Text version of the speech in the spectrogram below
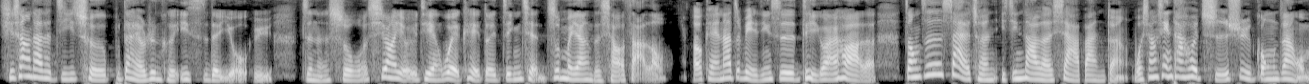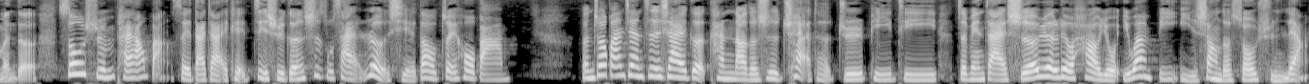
骑上他的机车，不带有任何一丝的犹豫。只能说，希望有一天我也可以对金钱这么样的潇洒喽。OK，那这边已经是题外话了。总之，赛程已经到了下半段，我相信它会持续攻占我们的搜寻排行榜，所以大家也可以继续跟世足赛热血到最后吧。本周关键字下一个看到的是 Chat GPT，这边在十二月六号有一万笔以上的搜寻量，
